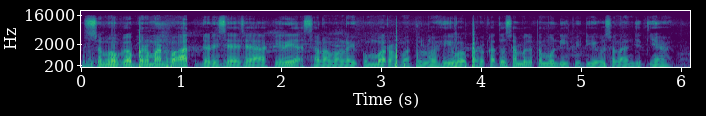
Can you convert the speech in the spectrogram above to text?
Semoga bermanfaat. Dari saya saya akhiri. Assalamualaikum warahmatullahi wabarakatuh. Sampai ketemu di video selanjutnya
